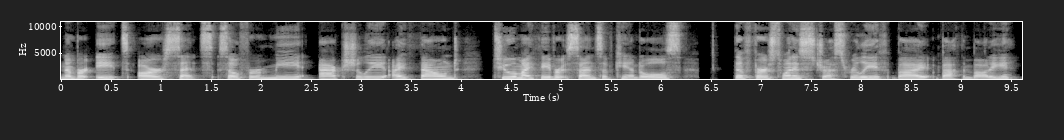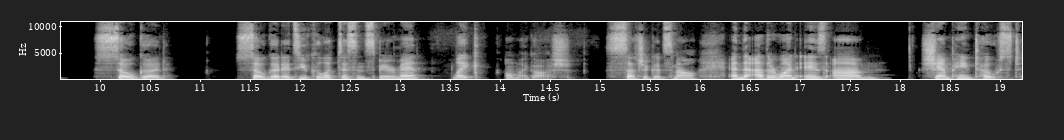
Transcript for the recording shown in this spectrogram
Number eight are scents. So for me, actually, I found two of my favorite scents of candles the first one is Stress Relief by Bath and Body. So good. So good. It's eucalyptus and spearmint. Like, oh my gosh. Such a good smell. And the other one is um champagne toast.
